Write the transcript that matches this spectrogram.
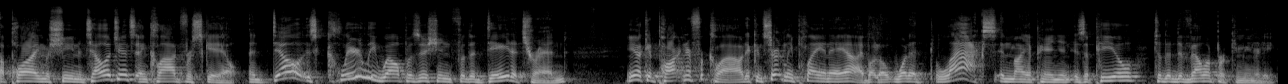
applying machine intelligence, and cloud for scale. And Dell is clearly well positioned for the data trend. You know, it can partner for cloud, it can certainly play in AI, but what it lacks, in my opinion, is appeal to the developer community.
